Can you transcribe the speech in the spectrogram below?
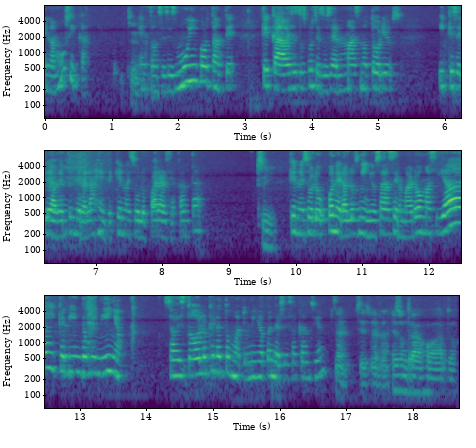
en la música. Entonces es muy importante que cada vez estos procesos sean más notorios y que se le haga entender a la gente que no es solo pararse a cantar. Sí. Que no es solo poner a los niños a hacer maromas y ¡ay, qué lindo mi niño! ¿Sabes todo lo que le tomó a tu niño aprenderse esa canción? Claro, sí, es verdad. Es un trabajo arduo.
